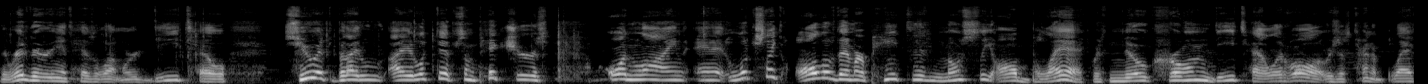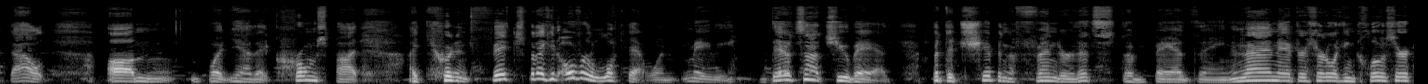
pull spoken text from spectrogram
The red variant has a lot more detail to it, but I, I looked at some pictures online and it looks like all of them are painted mostly all black with no chrome detail at all. It was just kind of blacked out. Um, but yeah, that chrome spot I couldn't fix, but I could overlook that one maybe. That's not too bad. But the chip in the fender, that's the bad thing. And then after I started looking closer,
